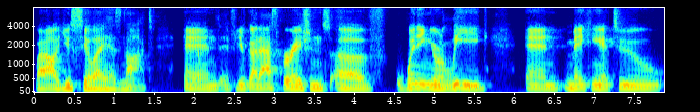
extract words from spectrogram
while UCLA has not. And if you've got aspirations of winning your league and making it to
